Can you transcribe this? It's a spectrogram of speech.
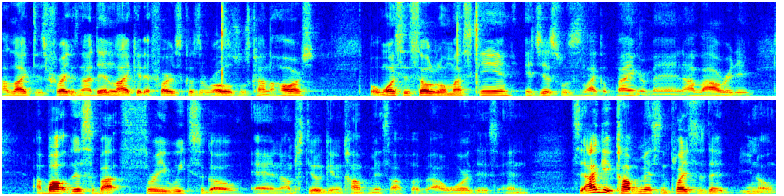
I like this fragrance. And I didn't like it at first because the rose was kind of harsh, but once it settled on my skin, it just was like a banger, man. I've already, I bought this about three weeks ago, and I'm still getting compliments off of it. I wore this, and see, I get compliments in places that you know,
